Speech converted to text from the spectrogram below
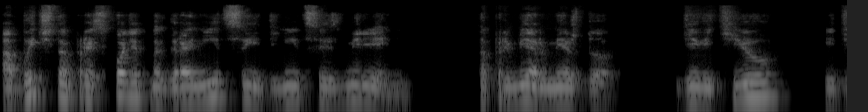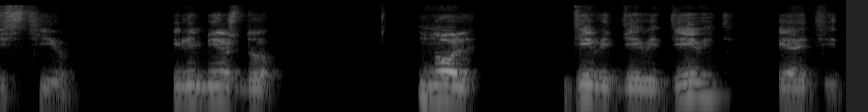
обычно происходит на границе единицы измерений, например, между 9 и 10, или между 0, 9, 9, 9 и 1.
